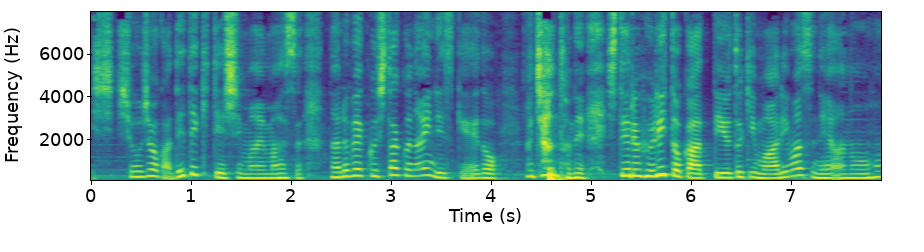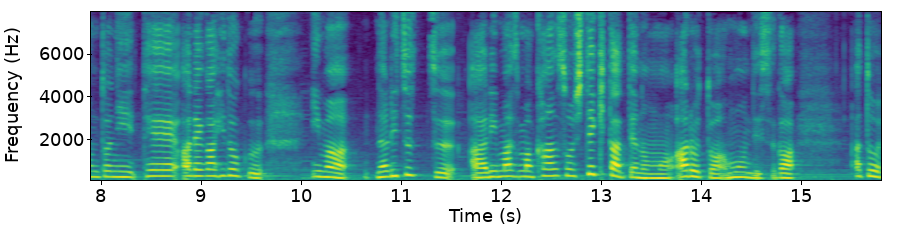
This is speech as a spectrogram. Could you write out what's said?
症状が出てきてしまいます。なるべくしたくないんですけれどちょっとねしてるふりとかっていう時もありますね。あの本当に手荒れがひどく今なりつつあります。まあ乾燥してきたってのもあるとは思うんですがあと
